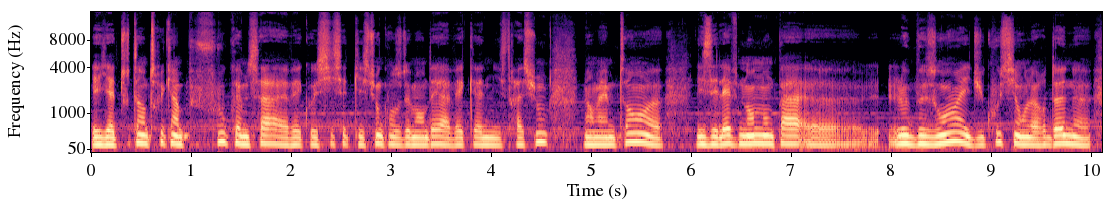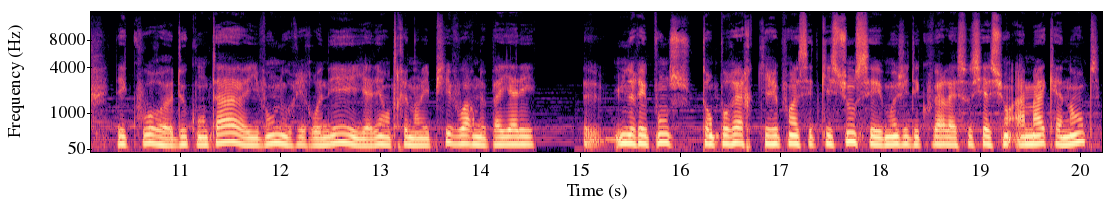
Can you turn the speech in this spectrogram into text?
Et il y a tout un truc un peu flou comme ça, avec aussi cette question qu'on se demandait avec l'administration. Mais en même temps, euh, les élèves n'en ont pas euh, le besoin. Et du coup, si on leur donne euh, des cours de compta, ils vont nous rironner et y aller entrer dans les pieds, voire ne pas y aller. Euh, une réponse temporaire qui répond à cette question, c'est moi j'ai découvert l'association AMAC à Nantes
